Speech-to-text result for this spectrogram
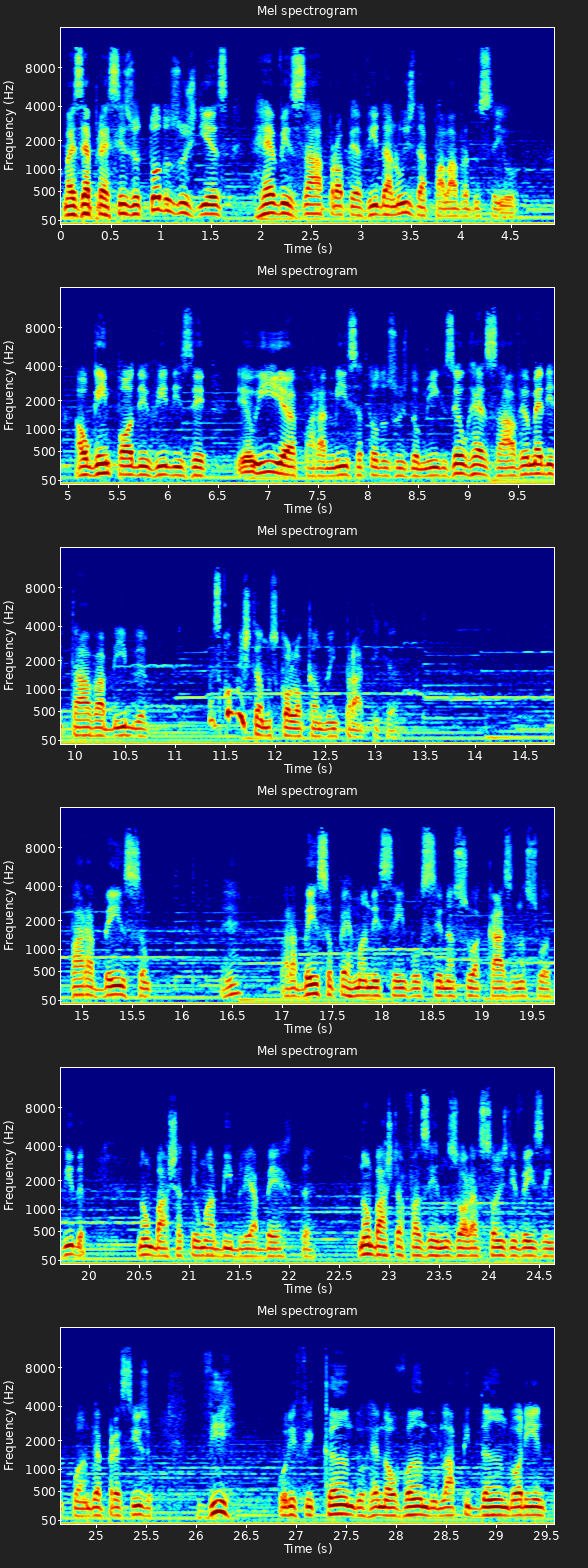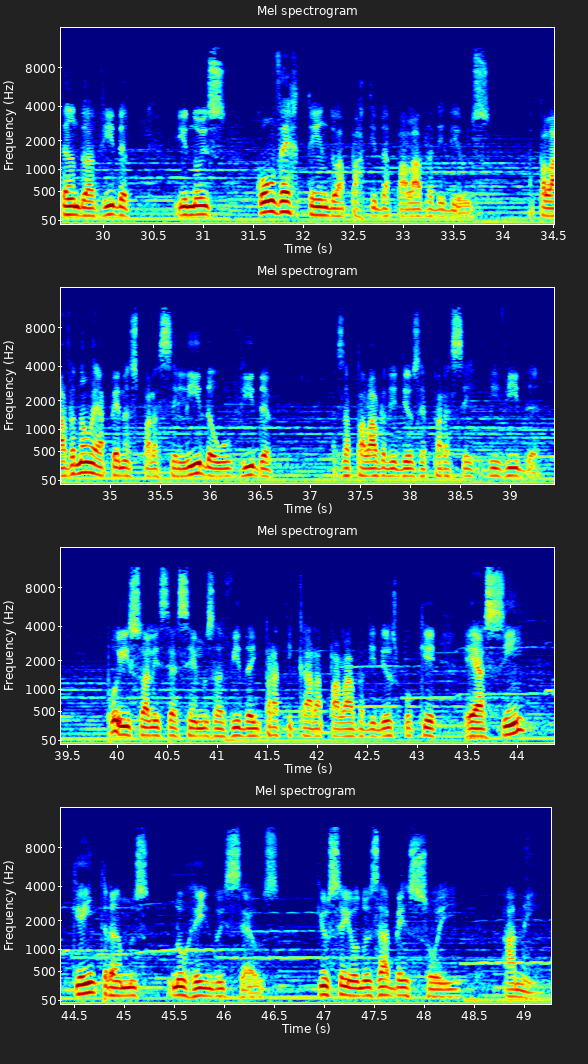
mas é preciso todos os dias revisar a própria vida à luz da palavra do Senhor. Alguém pode vir dizer: Eu ia para a missa todos os domingos, eu rezava, eu meditava a Bíblia. Mas como estamos colocando em prática? Para a bênção, né? para a bênção permanecer em você, na sua casa, na sua vida, não basta ter uma Bíblia aberta não basta fazermos orações de vez em quando, é preciso vir purificando, renovando, lapidando, orientando a vida e nos convertendo a partir da palavra de Deus. A palavra não é apenas para ser lida ou ouvida, mas a palavra de Deus é para ser vivida. Por isso, alicercemos a vida em praticar a palavra de Deus, porque é assim que entramos no reino dos céus. Que o Senhor nos abençoe. Amém.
